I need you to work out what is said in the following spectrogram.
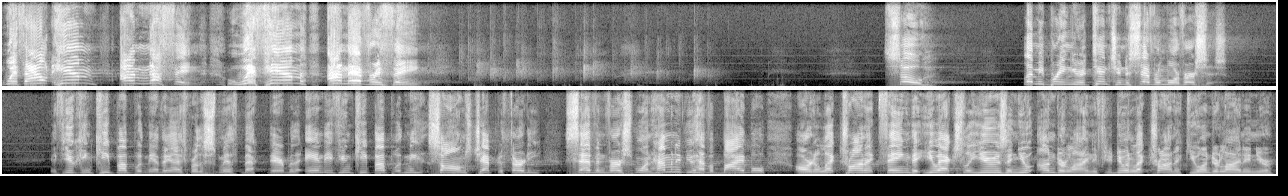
Without him, I'm nothing. With him, I'm everything. So, let me bring your attention to several more verses. If you can keep up with me, I think that's Brother Smith back there. Brother Andy, if you can keep up with me, Psalms chapter 37, verse 1. How many of you have a Bible or an electronic thing that you actually use and you underline? If you're doing electronic, you underline in your,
